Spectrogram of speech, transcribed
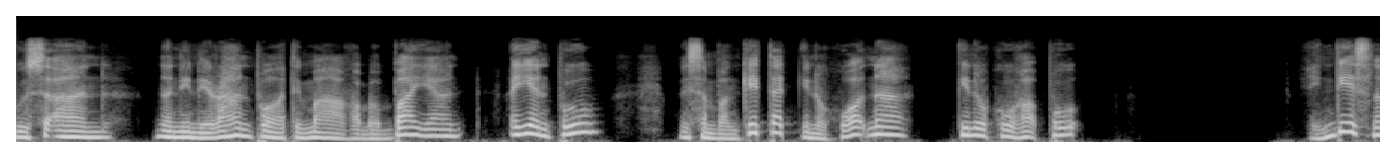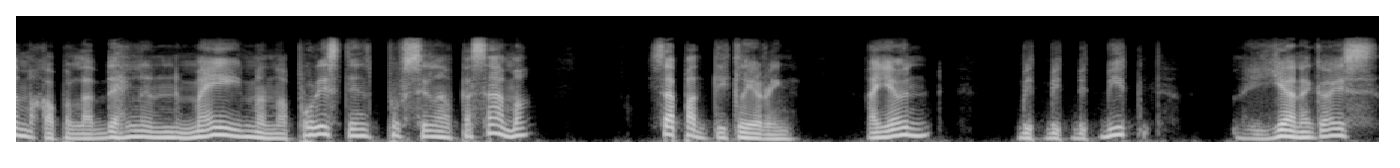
kung saan naninirahan po ating mga kababayan Ayan po, may sambangkit at kinukuha na, kinukuha po. Hindi sila makapalab dahil may mga pulis din po silang kasama sa pag-declaring. Ayun, bit bit bit bit. Ayan na guys.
